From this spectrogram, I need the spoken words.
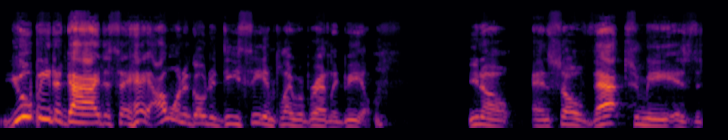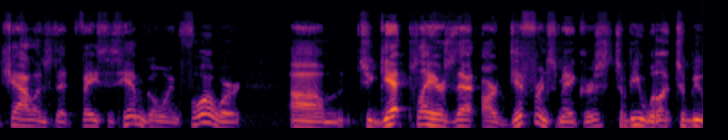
you be the guy to say hey i want to go to dc and play with bradley beal you know and so that to me is the challenge that faces him going forward um, to get players that are difference makers to be willing to be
